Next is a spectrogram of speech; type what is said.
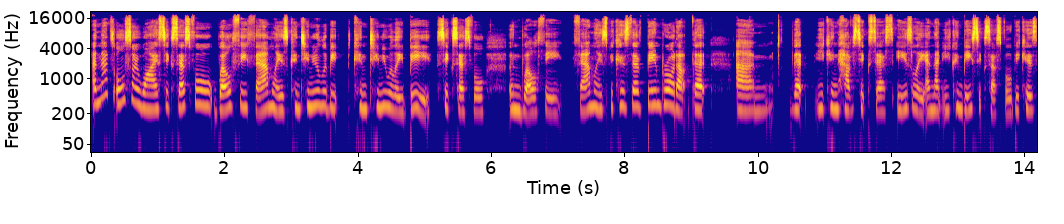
And that's also why successful, wealthy families continually be, continually be successful and wealthy families because they've been brought up that um, that you can have success easily and that you can be successful because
